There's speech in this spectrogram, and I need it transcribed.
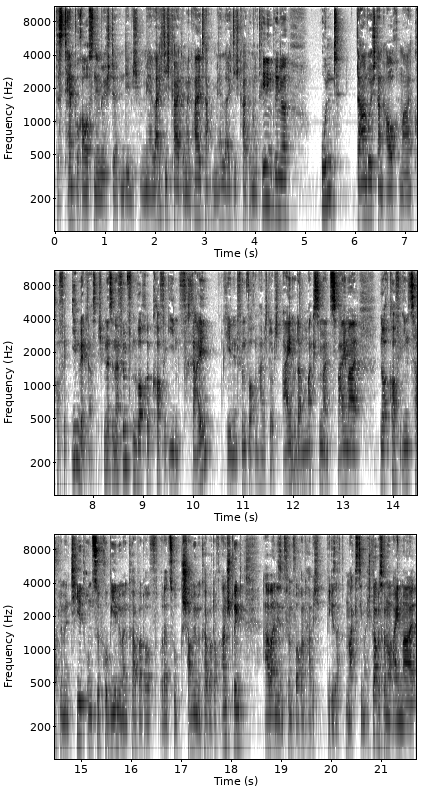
das Tempo rausnehmen möchte, indem ich mehr Leichtigkeit in meinen Alltag, mehr Leichtigkeit in mein Training bringe und dadurch dann auch mal Koffein weglasse. Ich bin jetzt in der fünften Woche koffeinfrei. Okay, in den fünf Wochen habe ich, glaube ich, ein oder maximal zweimal noch Koffein supplementiert, um zu probieren, wie mein Körper drauf oder zu schauen, wie mein Körper drauf anspringt. Aber in diesen fünf Wochen habe ich, wie gesagt, maximal, ich glaube, es war nur einmal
